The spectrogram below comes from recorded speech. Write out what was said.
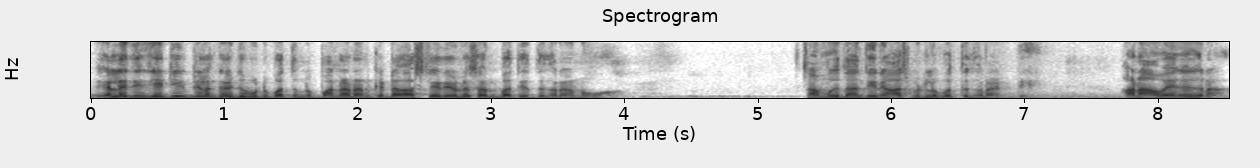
எல்லாத்தையும் செட்டிக்கிட்டெல்லாம் கழுத்து போட்டு பார்த்துன்னு பன்னடான்னு கேட்டால் ஆஸ்திரேலியாவில் சன்பாத்தி எடுத்துக்கிறான்னு நமக்கு தான் தெரியும் ஹாஸ்பிட்டலில் பத்துங்கிறான்ட்டு ஆனால் அவன் எங்கே இருக்கிறான்?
